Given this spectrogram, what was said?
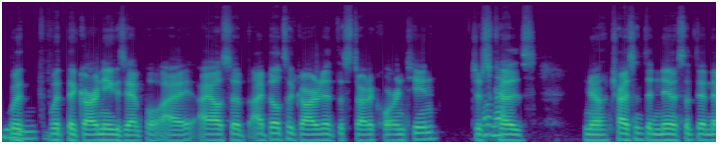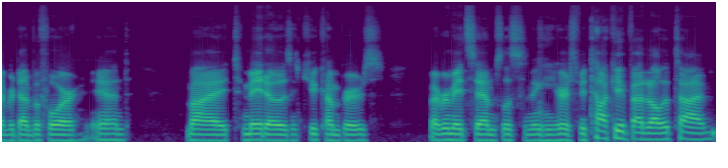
with mm-hmm. with the gardening example i i also i built a garden at the start of quarantine just because oh, nice. you know try something new something i've never done before and my tomatoes and cucumbers my roommate sam's listening he hears me talking about it all the time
